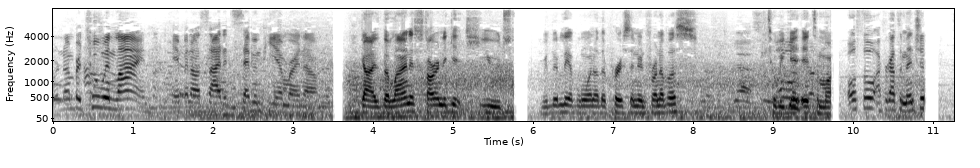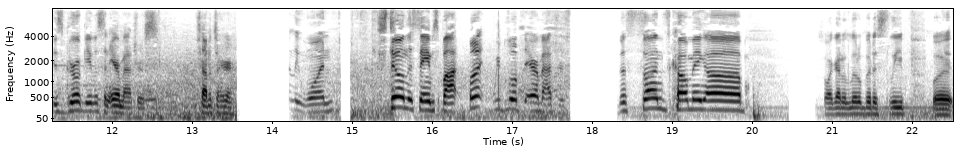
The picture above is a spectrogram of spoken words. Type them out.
We're number two in line. Camping outside at 7 p.m. right now. Guys, the line is starting to get huge. We literally have one other person in front of us till we get it tomorrow. Also, I forgot to mention, this girl gave us an air mattress. Shout out to her. Finally won. Still in the same spot, but we blew up the air mattress. The sun's coming up. So I got a little bit of sleep, but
